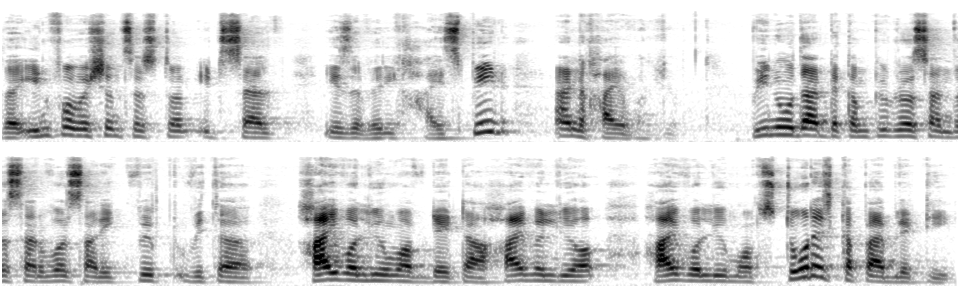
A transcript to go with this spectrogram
the information system itself is a very high speed and high volume. We know that the computers and the servers are equipped with a high volume of data, high, value, high volume of storage capability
